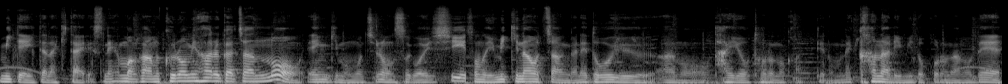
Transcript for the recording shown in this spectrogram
見ていただきたいですね。まあ、あの、黒見遥ちゃんの演技ももちろんすごいし、その弓木奈緒ちゃんがね、どういう、あの、対応を取るのかっていうのもね、かなり見どころなので、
